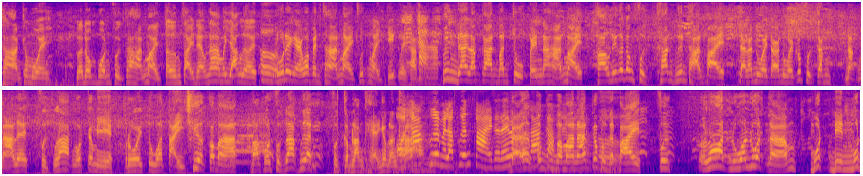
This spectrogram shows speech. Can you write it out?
ทหารขโมย ระดมพลฝึกทหารใหม่เติมใส่แนวหน้าไม่ยั้งเลย เออรู้ได้ไงว่าเป็นทหารใหม่ชุดใหม่กิ๊กเลยครับ ค่ะ เพิ่งได้รับการบรรจุเป็นทหารใหม่ คราวนี้ก็ต้องฝึกขั้นพื้นฐานไป แต่ละหน่วยแต่ละหน่วยก็ฝึกกันหนักหนาเลย ฝึกลากรถก็มี โรยตัวไต่เชือกก็มา บางคนฝึกลากเพื่อน ฝึกกำลังแขนกำลังอ๋อขา ลากเพื่อนเวลาเพื่อนตายจะได้แบแบบบเอว่าอลากกลับ ประมาณนั้นก็ฝึกกันไป ฝึก ลอดรั้วลวดหนาม มุดดินมุด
